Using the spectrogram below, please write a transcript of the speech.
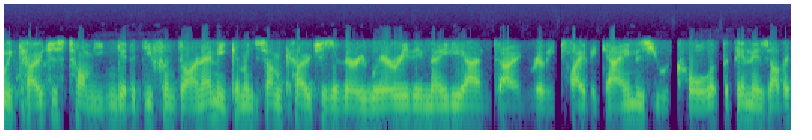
with coaches, Tom, you can get a different dynamic. I mean, some coaches are very wary of their media and don't really play the game, as you would call it. But then there's other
